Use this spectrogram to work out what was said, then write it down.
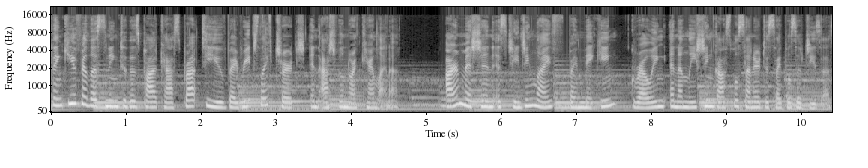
Thank you for listening to this podcast brought to you by Reach Life Church in Asheville, North Carolina. Our mission is changing life by making, growing, and unleashing gospel centered disciples of Jesus.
